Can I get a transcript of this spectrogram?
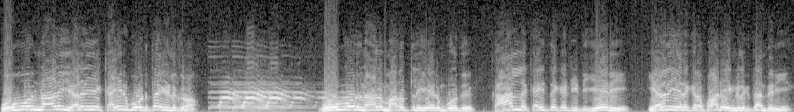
ஒவ்வொரு நாளும் இளநிய கயிறு போட்டு தான் இழுக்கிறோம். ஒவ்வொரு நாளும் மரத்துல ஏறும்போது கால்ல கைத்த கட்டிட்டு ஏறி இளநீ இறக்கிற பாடு எங்களுக்கு தான் தெரியும்.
